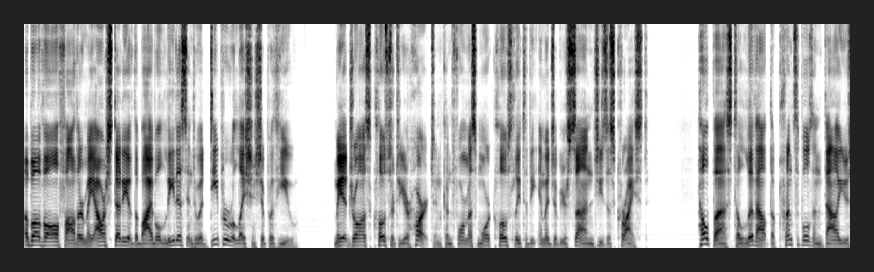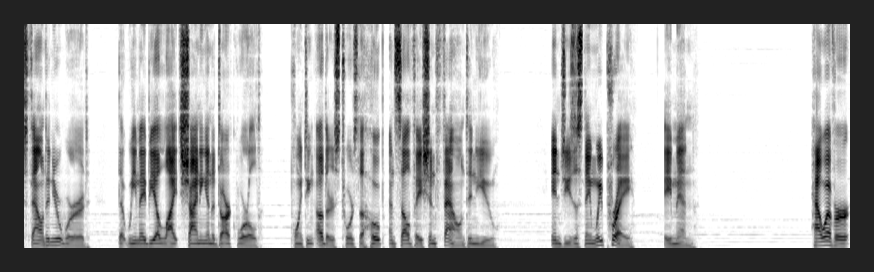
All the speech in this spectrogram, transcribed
Above all, Father, may our study of the Bible lead us into a deeper relationship with you. May it draw us closer to your heart and conform us more closely to the image of your Son, Jesus Christ. Help us to live out the principles and values found in your word, that we may be a light shining in a dark world, pointing others towards the hope and salvation found in you. In Jesus' name we pray, Amen. However,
